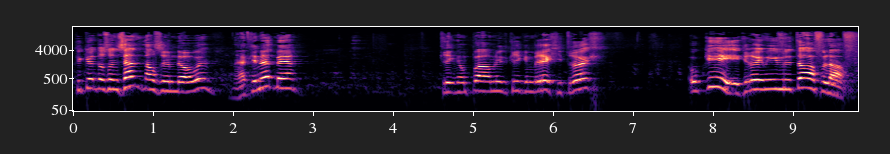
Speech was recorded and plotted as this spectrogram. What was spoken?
Je kunt er zo'n zendmaalsum douwen, dan heb je net meer. Kreeg nog een paar minuten kreeg ik een berichtje terug. Oké, ik ruim even de tafel af.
